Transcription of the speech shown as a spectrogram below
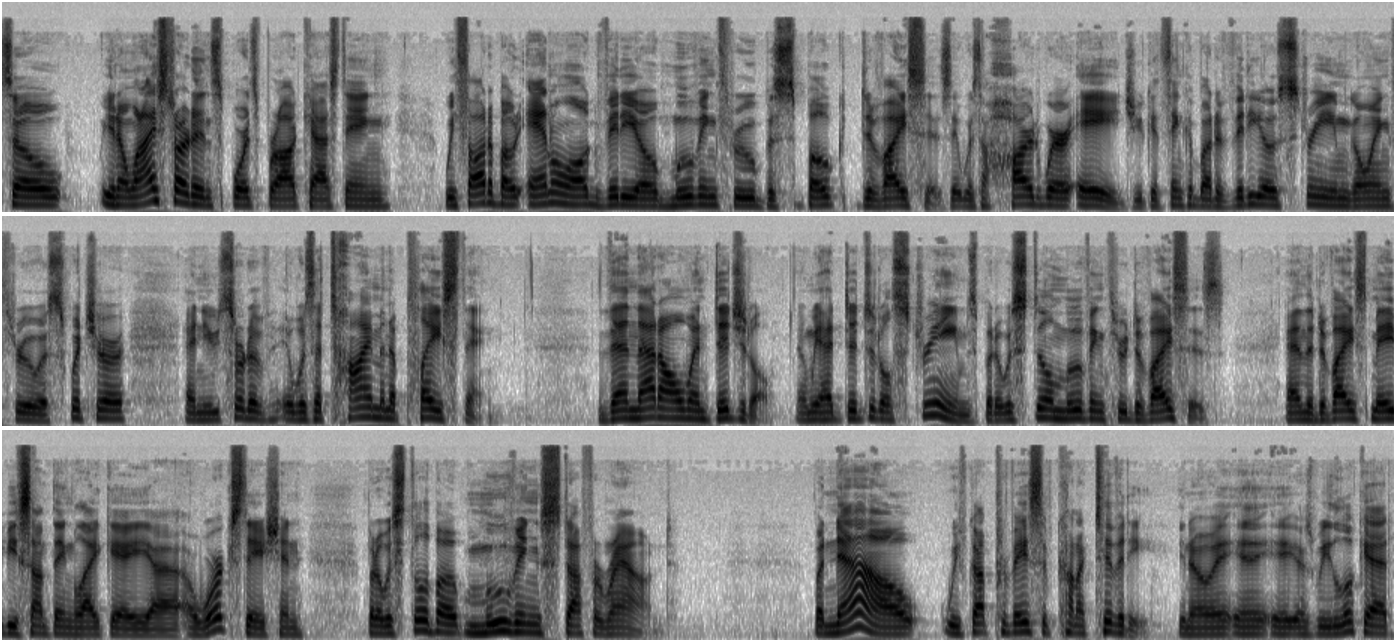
So, you know, when I started in sports broadcasting, we thought about analog video moving through bespoke devices. It was a hardware age. You could think about a video stream going through a switcher, and you sort of, it was a time and a place thing. Then that all went digital, and we had digital streams, but it was still moving through devices. And the device may be something like a, uh, a workstation, but it was still about moving stuff around. But now we've got pervasive connectivity. You know, as we look at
